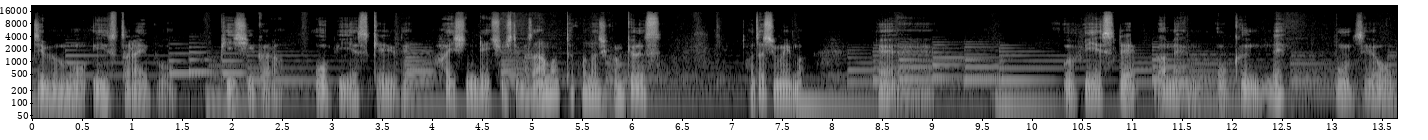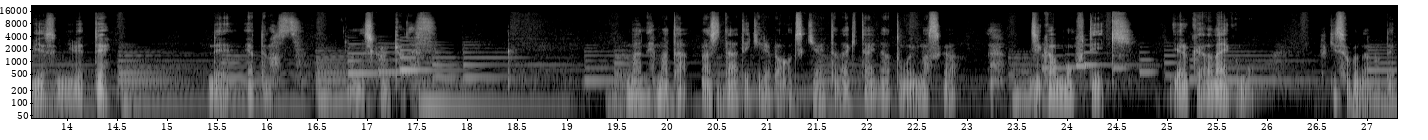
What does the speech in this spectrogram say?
自分もインスタライブを PC から OBS 経由で配信練習してます。あ、全く同じ環境です。私も今、えー、OBS で画面を組んで、音声を OBS に入れて、で、やってます。同じ環境です。まあね、また明日できればお付き合いいただきたいなと思いますが、時間も不定期、やるかやらないかも不規則なので、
